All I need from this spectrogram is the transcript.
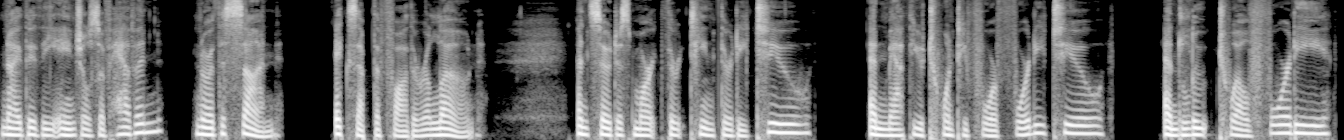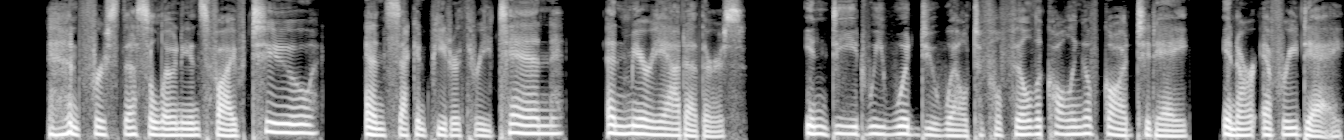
neither the angels of heaven nor the Son, except the Father alone." And so does Mark 13:32 and Matthew 24:42 and Luke 12:40 and 1 Thessalonians 5:2 and 2 Peter 3:10 and myriad others. Indeed, we would do well to fulfill the calling of God today in our everyday,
